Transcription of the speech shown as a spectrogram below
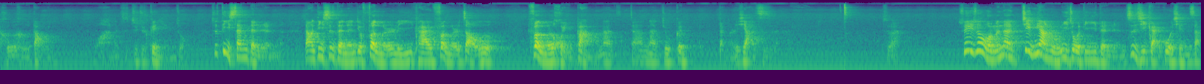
和合道义，哇，那这这就更严重，这第三等人了。当然第四等人就愤而离开，愤而造恶，愤而毁谤，那那那就更等而下之了，是吧？所以说我们呢，尽量努力做第一等人，自己改过迁善，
